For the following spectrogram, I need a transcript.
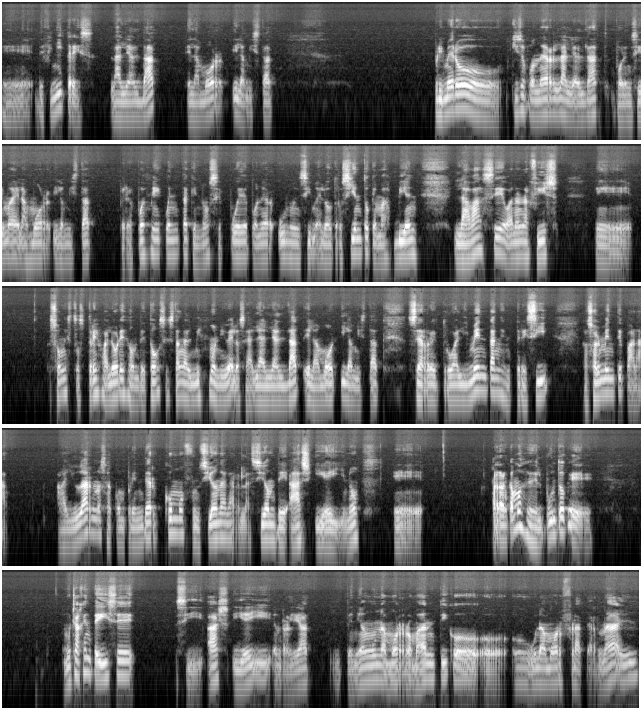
Eh, definí tres, la lealtad, el amor y la amistad. Primero quise poner la lealtad por encima del amor y la amistad pero después me di cuenta que no se puede poner uno encima del otro. Siento que más bien la base de Banana Fish eh, son estos tres valores donde todos están al mismo nivel, o sea, la lealtad, el amor y la amistad se retroalimentan entre sí, casualmente para ayudarnos a comprender cómo funciona la relación de Ash y Ei, ¿no? Eh, arrancamos desde el punto que mucha gente dice si Ash y Ei en realidad tenían un amor romántico o, un amor fraternal.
